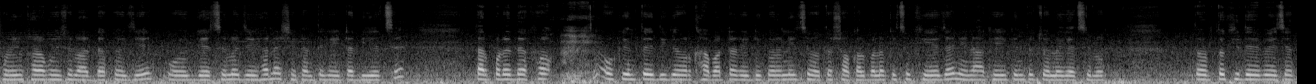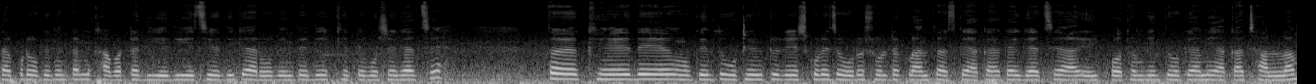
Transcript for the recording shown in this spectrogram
শরীর খারাপ হয়েছিল। আর দেখো যে ও গেছিল যেখানে, সেখান থেকে এটা দিয়েছে। তারপরে দেখো ও কিন্তু এদিকে ওর খাবারটা রেডি করে নিয়েছে। ও তো সকালবেলা কিছু খেয়ে যায়নি, না খেয়ে কিন্তু চলে গেছিল। তোর তো খিদে পেয়েছে। তারপরে ওকে কিন্তু আমি খাবারটা দিয়ে দিয়েছি ওদিকে আর ও কিন্তু দিয়ে খেতে বসে গেছে। তো খেয়ে দিয়ে কিন্তু উঠে একটু রেস্ট করেছে। ওরও শরীরটা ক্লান্ত, আজকে একা একাই গেছে। আর এই প্রথম কিন্তু ওকে আমি একা ছাড়লাম।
